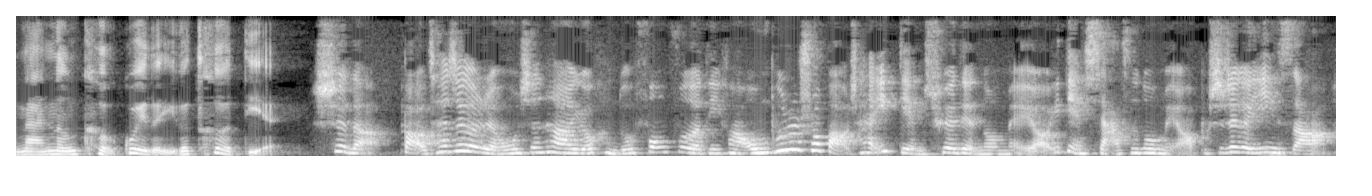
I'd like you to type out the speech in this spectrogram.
难能可贵的一个特点。是的，宝钗这个人物身上有很多丰富的地方。我们不是说宝钗一点缺点都没有，一点瑕疵都没有，不是这个意思啊。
